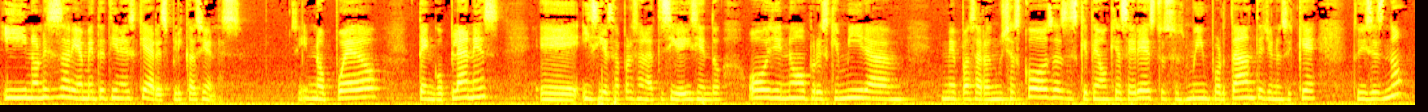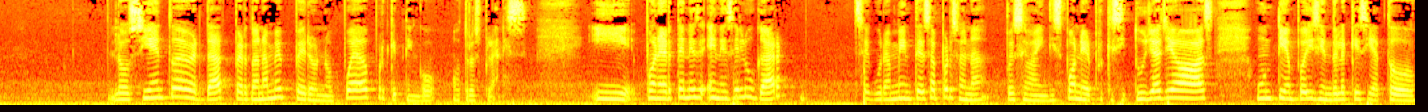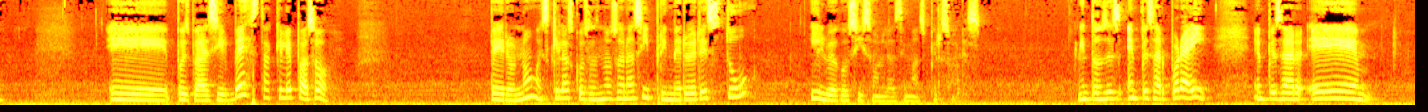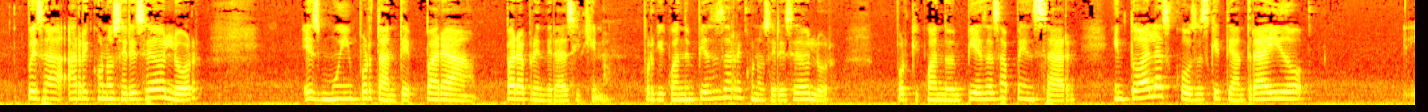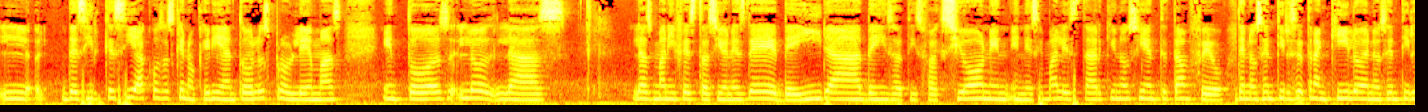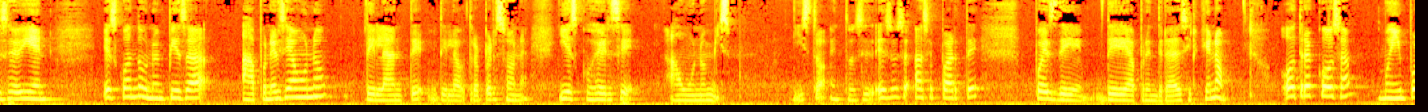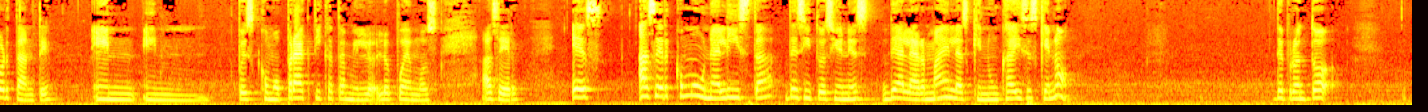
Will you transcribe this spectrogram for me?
y no necesariamente tienes que dar explicaciones, ¿sí? No puedo tengo planes eh, y si esa persona te sigue diciendo, oye, no, pero es que mira, me pasaron muchas cosas, es que tengo que hacer esto, eso es muy importante, yo no sé qué, tú dices, no, lo siento de verdad, perdóname, pero no puedo porque tengo otros planes. Y ponerte en, ese lugar seguramente esa persona pues se va a indisponer porque si tú ya llevabas un tiempo diciéndole que sí a todo, eh, pues va a decir, ve, ¿qué le pasó? Pero no, es que las cosas no son así. Primero eres tú y luego sí son las demás personas. Entonces, empezar por ahí, empezar eh, pues a, reconocer ese dolor es muy importante para, para aprender a decir que no. Porque cuando empiezas a reconocer ese dolor, porque cuando empiezas a pensar en todas las cosas que te han traído decir que sí a cosas que no quería, en todos los problemas, en todas las las manifestaciones de, de ira, de insatisfacción, en, en, ese malestar que uno siente tan feo, de no sentirse tranquilo, de no sentirse bien, es cuando uno empieza a ponerse a uno delante de la otra persona y escogerse a uno mismo. ¿Listo? Entonces eso hace parte pues de, de aprender a decir que no. Otra cosa muy importante en, en pues como práctica también lo, lo podemos hacer es hacer como una lista de situaciones de alarma en las que nunca dices que no. De pronto,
